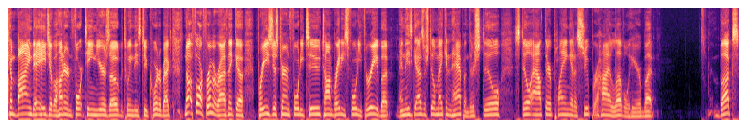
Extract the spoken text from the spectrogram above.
combined age of 114 years old between these two quarterbacks. Not far from it, right? I think uh, Brees just turned 42, Tom Brady's 43, but and these guys are still making it happen. They're still still out there playing at a super high level here, but Bucks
